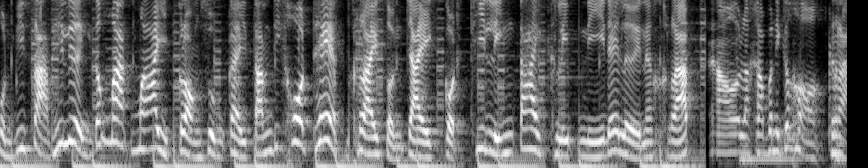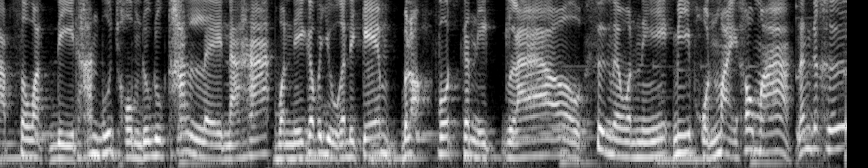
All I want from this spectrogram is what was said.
ผลพิศาจให้เลือกอีกต้องมากมาย กล่องสุ่มไก่ตันที่โคตรเทพ ใครสนใจกดที่ลิงก์ใต้คลิปนี้ได้เลยนะครับ เอาละครับ วันนี้ก็ขอกราบสวัสดีท่านผู้ชมทุกๆ ท่านเลยนะฮะ วันนี้ก็ไปอยู่กันในเกมบล็อกฟุตกันอีกแล้ว ซึ่งในวันนี้มีผลใหม่เข้ามา นั่นก็คือ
